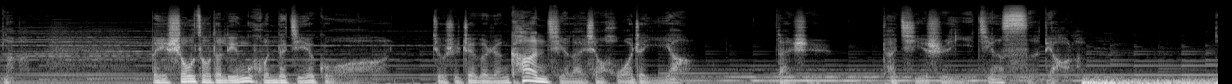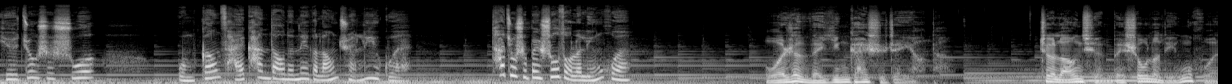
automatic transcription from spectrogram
那么，被收走的灵魂的结果，就是这个人看起来像活着一样，但是他其实已经死掉了。也就是说，我们刚才看到的那个狼犬厉鬼，他就是被收走了灵魂。我认为应该是这样的。这狼犬被收了灵魂，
